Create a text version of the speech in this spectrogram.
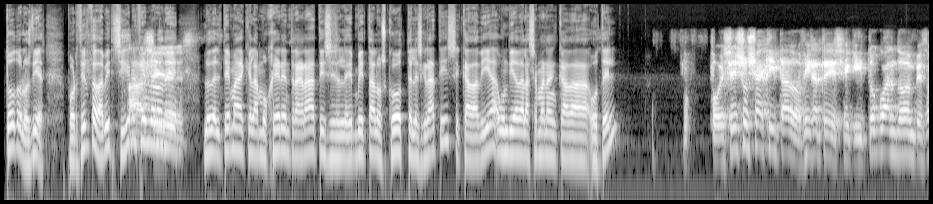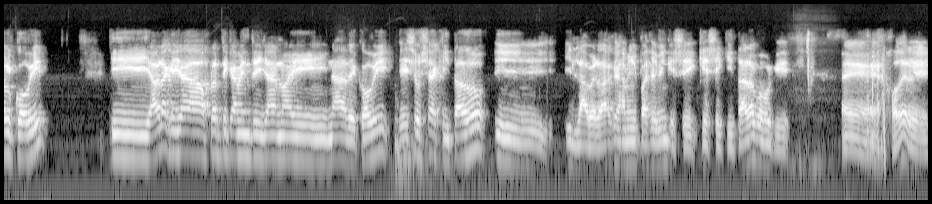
todos los días. Por cierto, David, ¿siguen Así haciendo lo, de, es. lo del tema de que la mujer entra gratis y se le invita a los cócteles gratis cada día, un día de la semana en cada hotel? Pues eso se ha quitado, fíjate, se quitó cuando empezó el COVID y ahora que ya prácticamente ya no hay nada de COVID, eso se ha quitado y, y la verdad que a mí me parece bien que se, que se quitara porque, eh, joder,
